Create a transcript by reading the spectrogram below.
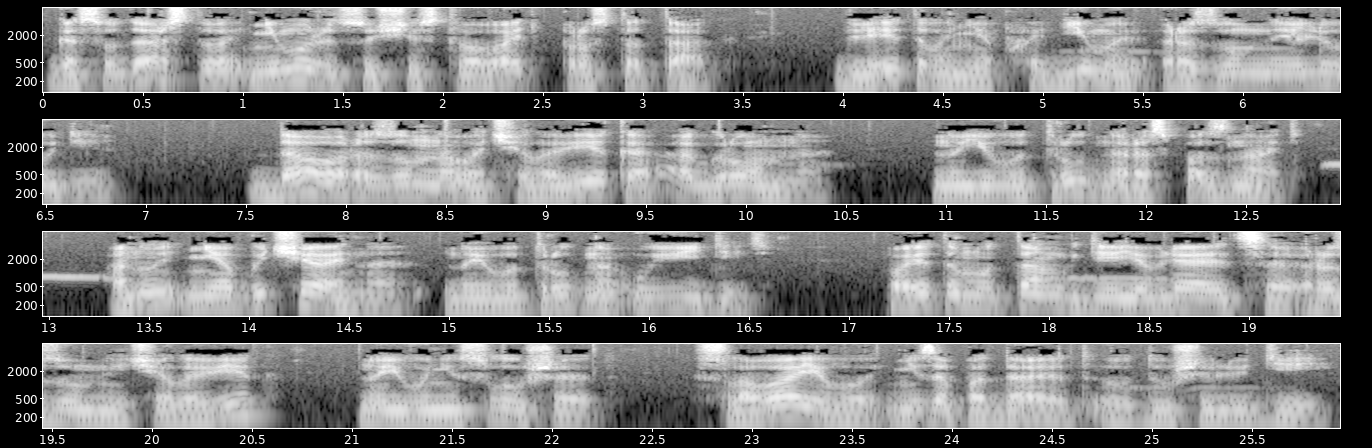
Государство не может существовать просто так. Для этого необходимы разумные люди. Дао разумного человека огромно, но его трудно распознать. Оно необычайно, но его трудно увидеть. Поэтому там, где является разумный человек, но его не слушают, слова его не западают в души людей.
